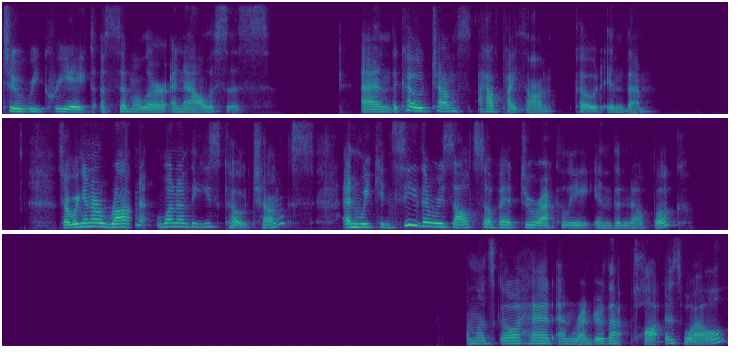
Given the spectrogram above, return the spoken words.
to recreate a similar analysis. And the code chunks have Python code in them. So we're going to run one of these code chunks and we can see the results of it directly in the notebook. And let's go ahead and render that plot as well.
